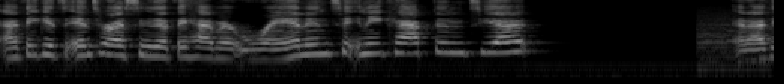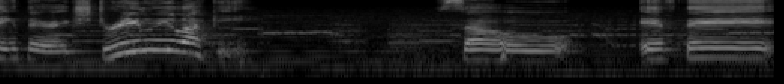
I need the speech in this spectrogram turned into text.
I think it's interesting that they haven't ran into any captains yet. And I think they're extremely lucky. So if they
